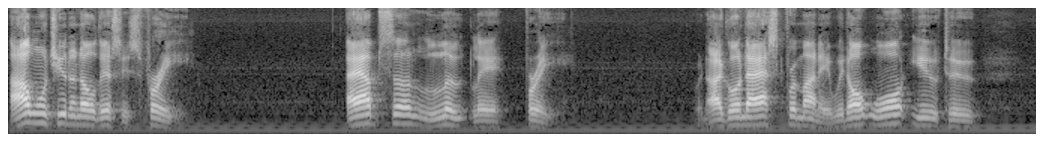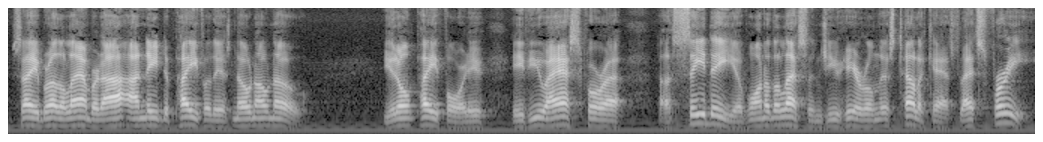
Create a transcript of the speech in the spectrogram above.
I want you to know this is free. Absolutely free. We're not going to ask for money. We don't want you to say, Brother Lambert, I, I need to pay for this. No, no, no. You don't pay for it. If, if you ask for a, a CD of one of the lessons you hear on this telecast, that's free.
